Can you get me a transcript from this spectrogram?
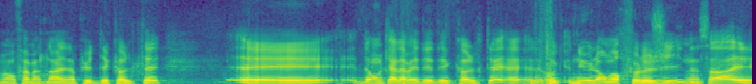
enfin maintenant, elle n'a plus de décolleté. Et donc, elle avait des décolletés euh, nuls en morphologie, ça Et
